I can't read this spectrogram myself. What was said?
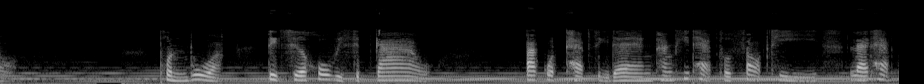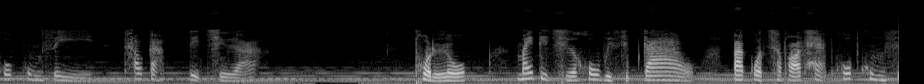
อบ ผลบวก ติดเชื้อโควิด -19 ปรากฏแถบสีแดงทั้งที่แถบทดสอบ T และแถบควบคุม C เท่ากับติดเชื้อ ผลลบไม่ติดเชื้อโควิด -19 ปรากฏเฉพาะแถบควบคุม C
